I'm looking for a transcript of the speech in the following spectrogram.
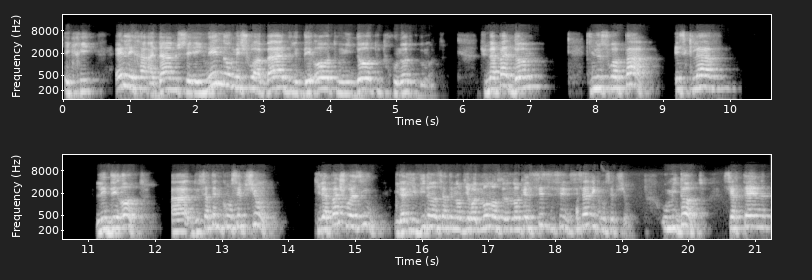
écrit Tu n'as pas d'homme qui ne soit pas esclave les déhôtes de certaines conceptions qu'il n'a pas choisies. Il, vit dans un certain environnement dans, lequel c'est ça les conceptions. Ou midot, certaines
